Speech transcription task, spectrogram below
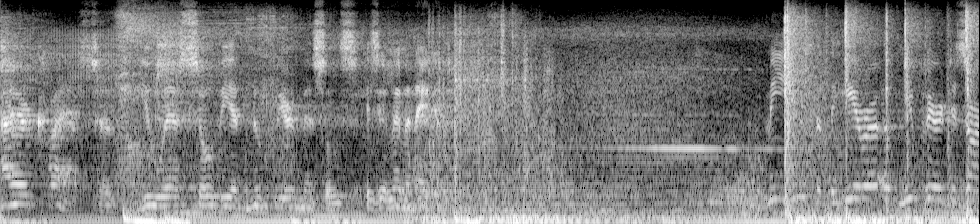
entire class of U.S. Soviet nuclear missiles is eliminated. Means that the era of nuclear disarmament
